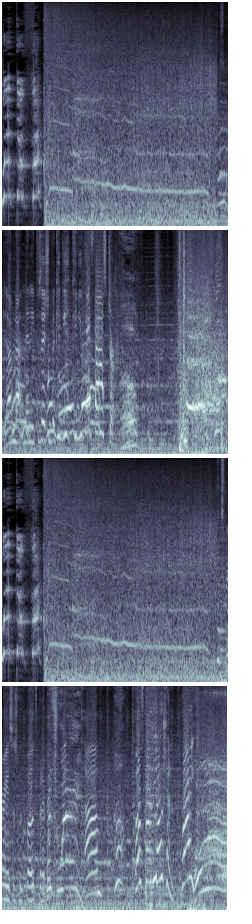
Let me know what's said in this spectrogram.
What the fuck? I'm not in any position, but can you can you go faster? What the fuck? Experiences with boats, but I bet Which way? um boats go to the ocean. Right. Oh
